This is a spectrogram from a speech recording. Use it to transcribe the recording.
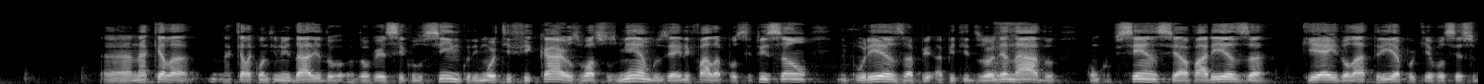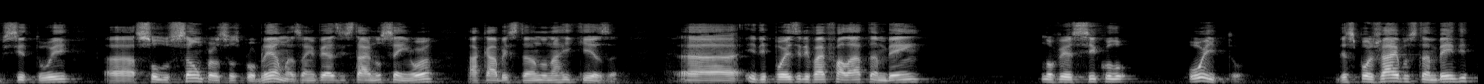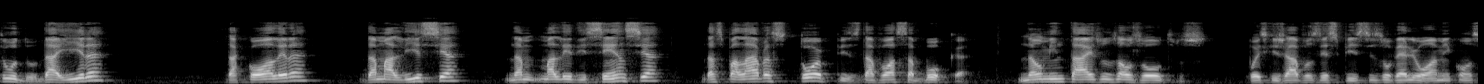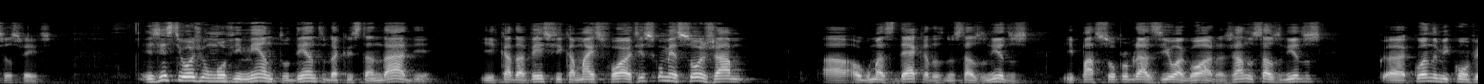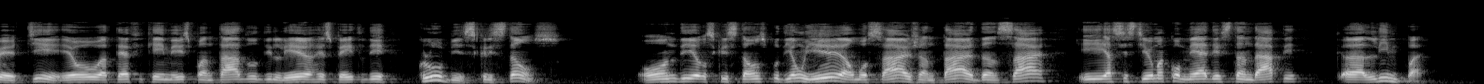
uh, naquela, naquela continuidade do, do versículo 5, de mortificar os vossos membros, e aí ele fala prostituição, impureza, apetite desordenado, concupiscência, avareza, que é idolatria, porque você substitui a solução para os seus problemas, ao invés de estar no Senhor, acaba estando na riqueza. Uh, e depois ele vai falar também no versículo 8: Despojai-vos também de tudo, da ira, da cólera, da malícia, da maledicência, das palavras torpes da vossa boca. Não mintais uns aos outros, pois que já vos despistes do velho homem com os seus feitos. Existe hoje um movimento dentro da cristandade e cada vez fica mais forte. Isso começou já há algumas décadas nos Estados Unidos, e passou para o Brasil agora. Já nos Estados Unidos, quando me converti, eu até fiquei meio espantado de ler a respeito de clubes cristãos, onde os cristãos podiam ir almoçar, jantar, dançar e assistir uma comédia stand-up uh, limpa,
